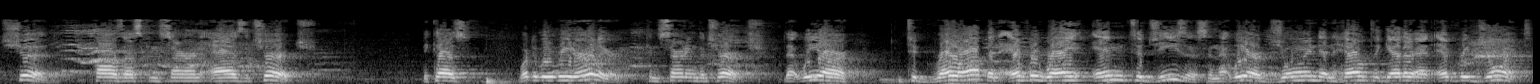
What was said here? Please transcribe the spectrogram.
Should cause us concern as the church. Because what did we read earlier concerning the church? That we are to grow up in every way into Jesus and that we are joined and held together at every joint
